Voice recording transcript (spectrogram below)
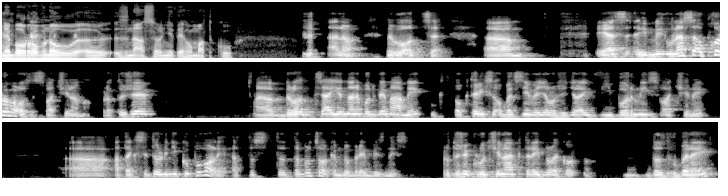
Nebo rovnou uh, znásilnit jeho matku. Ano, nebo otce. Um, já, my, u nás se obchodovalo se svačinama, protože uh, bylo třeba jedna nebo dvě mámy, o kterých se obecně vědělo, že dělají výborné svačiny. A, a tak si to lidi kupovali. A to, to, to byl celkem dobrý biznis. Protože klučina, který byl jako dost hubený,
